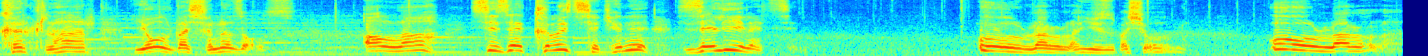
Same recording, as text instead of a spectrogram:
kırklar yoldaşınız olsun. Allah size kılıç çekeni zelil etsin. Uğurlar ola yüzbaşı oğlum. Uğurlar ola.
